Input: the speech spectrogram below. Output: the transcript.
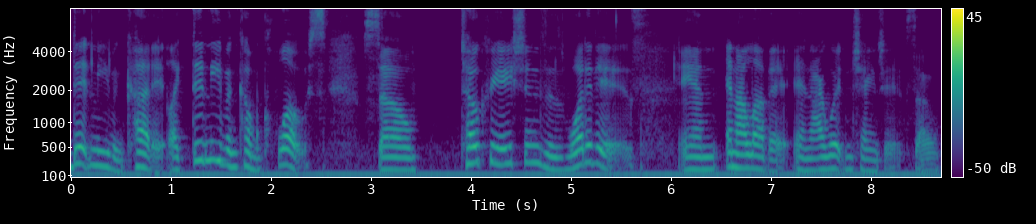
didn't even cut it. Like didn't even come close. So Toe Creations is what it is. And and I love it and I wouldn't change it. So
